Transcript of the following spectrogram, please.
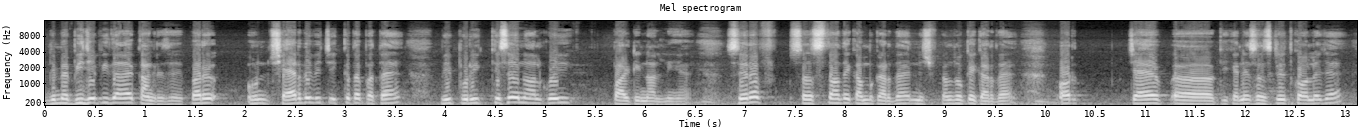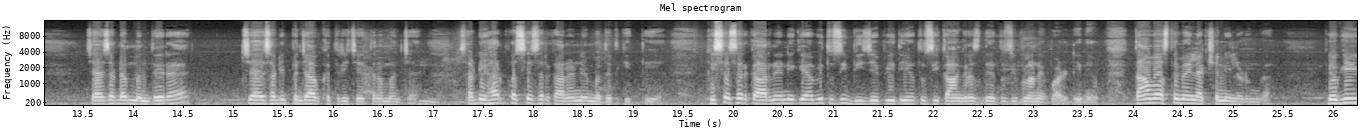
ਜੇ ਮੈਂ ਬੀਜੇਪੀ ਦਾ ਕਾਂਗਰਸ ਹੈ ਪਰ ਹੁਣ ਸ਼ਹਿਰ ਦੇ ਵਿੱਚ ਇੱਕ ਤਾਂ ਪਤਾ ਹੈ ਵੀ ਪੂਰੀ ਕਿਸੇ ਨਾਲ ਕੋਈ ਪਾਰਟੀ ਨਾਲ ਨਹੀਂ ਹੈ। ਸਿਰਫ ਸੰਸਥਾ ਦੇ ਕੰਮ ਕਰਦਾ ਹੈ ਨਿਸ਼ਪਲ ਹੋ ਕੇ ਕਰਦਾ ਹੈ। ਔਰ ਚਾਹੇ ਕੀ ਕਹਿੰਦੇ ਸੰਸਕ੍ਰਿਤ ਕਾਲਜ ਹੈ ਚਾਹੇ ਸਾਡਾ ਮੰਦਿਰ ਹੈ ਚਾਹੇ ਸਾਡੀ ਪੰਜਾਬ ਖੱਤਰੀ ਚੇਤਨਾ ਮੰਚ ਹੈ। ਸਾਡੀ ਹਰ ਪਾਸੇ ਸਰਕਾਰਾਂ ਨੇ ਮਦਦ ਕੀਤੀ ਹੈ। ਕਿਸੇ ਸਰਕਾਰ ਨੇ ਨਹੀਂ ਕਿਹਾ ਵੀ ਤੁਸੀਂ ਬੀਜੇਪੀ ਦੇ ਹੋ ਤੁਸੀਂ ਕਾਂਗਰਸ ਦੇ ਹੋ ਤੁਸੀਂ ਫਲਾਣੇ ਪਾਰਟੀ ਦੇ ਹੋ। ਤਾਂ ਵਾਸਤੇ ਮੈਂ ਇਲੈਕਸ਼ਨ ਨਹੀਂ ਲੜੂੰਗਾ। ਕਿਉਂਕਿ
